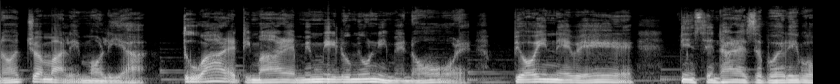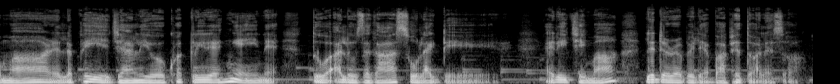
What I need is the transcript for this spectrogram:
နော်ကြွက်မလေးမော်လီယာသူကတဲ့ဒီမှာတဲ့မမေလိုမျိုးနေမယ်နော် တဲ့ပြောရင်းနေပဲတဲ့ပြင်ဆင်ထားတဲ့ဇပွဲလေးပေါ်မှာတဲ့လက်ဖက်ရည်ချမ်းလေးကိုခွက်ကလေးနဲ့ငှိမ့်နေသူကအဲ့လိုစကားဆိုလိုက်တယ်တဲ့ အဲ့ဒီအချိန်မှာ Little Rabbit လေးကဘာဖြစ်သွားလဲဆိုတော့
